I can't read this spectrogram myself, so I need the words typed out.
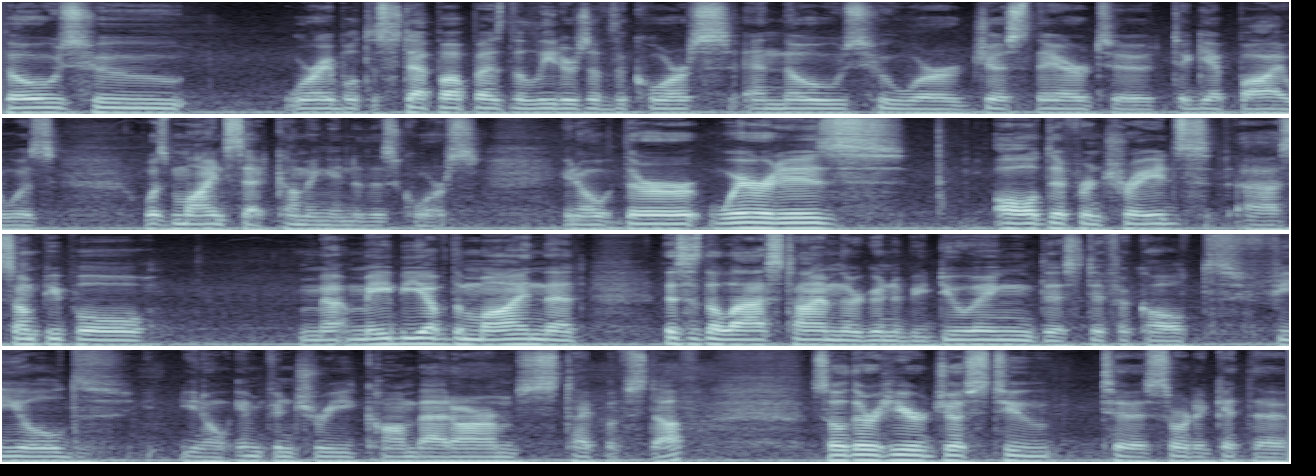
those who were able to step up as the leaders of the course and those who were just there to to get by was was mindset coming into this course. You know, there where it is all different trades. Uh, some people m- may be of the mind that this is the last time they're going to be doing this difficult field, you know, infantry, combat arms type of stuff. So they're here just to to sort of get the,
